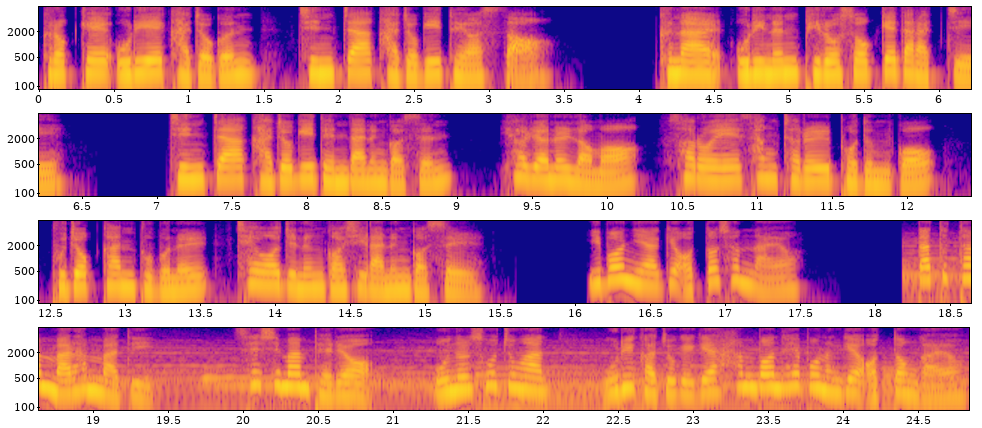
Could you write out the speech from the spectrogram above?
그렇게 우리의 가족은 진짜 가족이 되었어. 그날 우리는 비로소 깨달았지. 진짜 가족이 된다는 것은 혈연을 넘어 서로의 상처를 보듬고 부족한 부분을 채워주는 것이라는 것을. 이번 이야기 어떠셨나요? 따뜻한 말 한마디, 세심한 배려, 오늘 소중한 우리 가족에게 한번 해보는 게 어떤가요?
